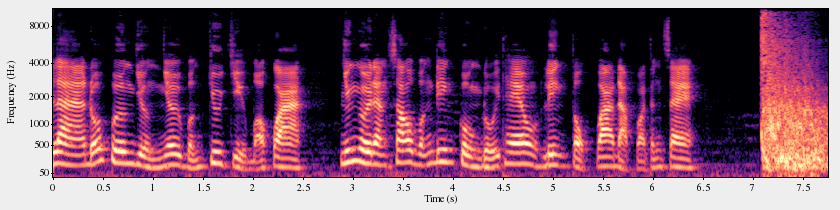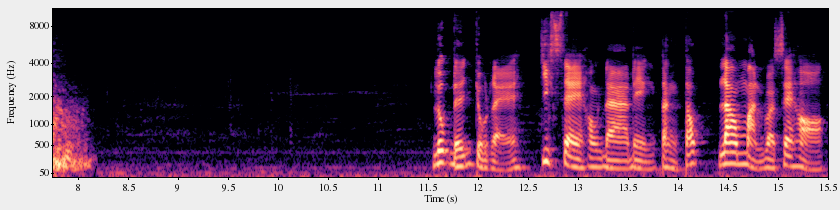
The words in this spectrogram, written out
là đối phương dường như vẫn chưa chịu bỏ qua, những người đằng sau vẫn điên cuồng đuổi theo, liên tục va đập vào thân xe. Lúc đến chỗ rẽ, chiếc xe Honda đèn tăng tốc lao mạnh vào xe họ,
